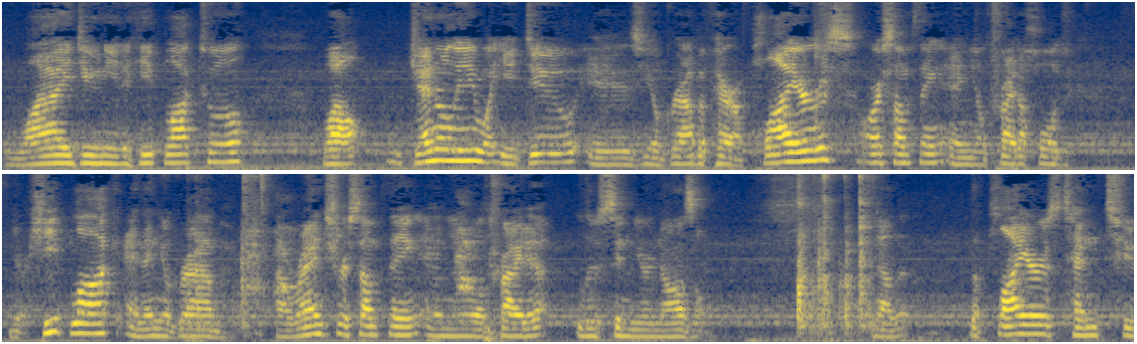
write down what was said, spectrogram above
Why do you need a heat block tool? Well, generally what you do is you'll grab a pair of pliers or something and you'll try to hold your heat block and then you'll grab a wrench or something and you will try to loosen your nozzle. Now the, pliers tend to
